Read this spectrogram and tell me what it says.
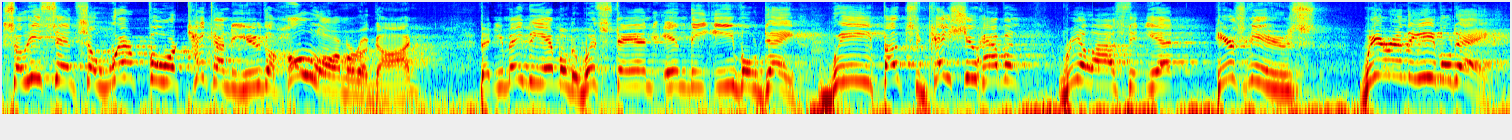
So he said, So wherefore take unto you the whole armor of God, that you may be able to withstand in the evil day. We, folks, in case you haven't realized it yet, here's news. We're in the evil day.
